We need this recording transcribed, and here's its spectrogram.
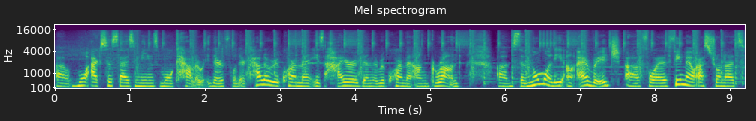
Uh, more exercise means more calorie. Therefore, their calorie requirement is higher than the requirement on ground. Um, so normally, on average, uh, for a female astronaut,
